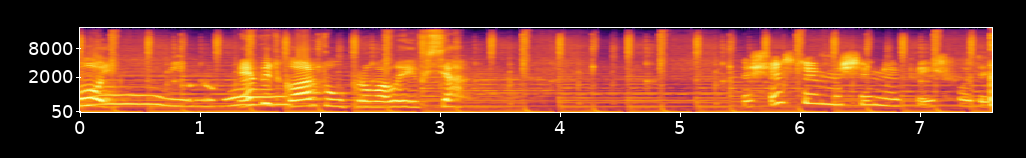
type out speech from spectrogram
Ой. Я під карту провалився. А що з тою машиною происходить?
